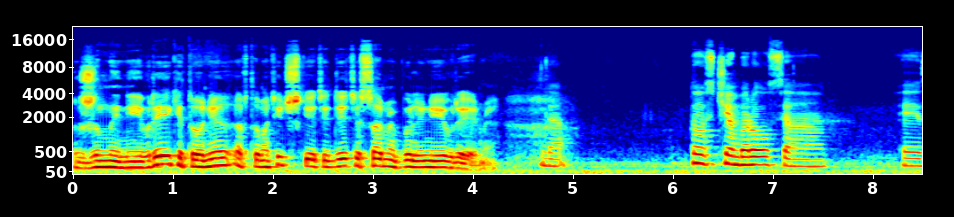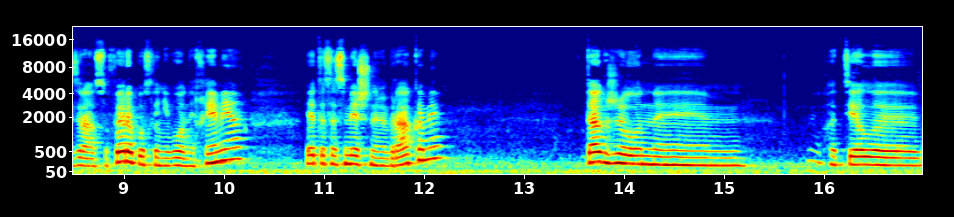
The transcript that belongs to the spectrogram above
жены нееврейки, то они автоматически, эти дети сами были неевреями. Да. То, с чем боролся Израиль Суфер, после него Нехемия, это со смешанными браками – также он э, хотел, э,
